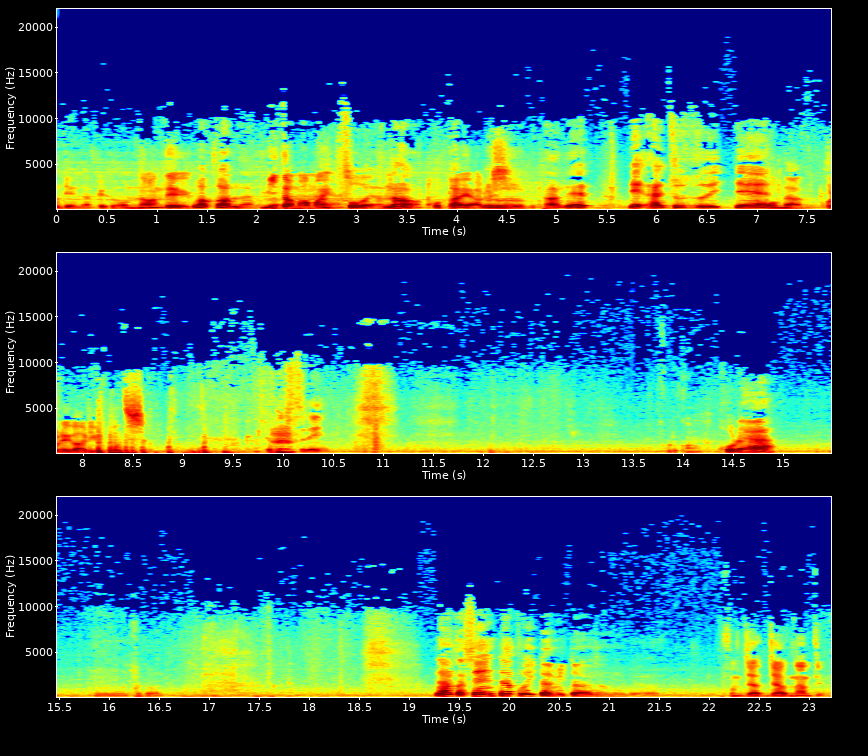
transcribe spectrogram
んでんだけどうんなんで？わかんない。見たままやん。そうやな。答えあるし、うん。あれで、はい、続いて。こんなこれが龍骨車ちょっと失礼。これかな。これ？うんちょっとなんか洗濯板みたいなので。そのじゃじゃなんていうの？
